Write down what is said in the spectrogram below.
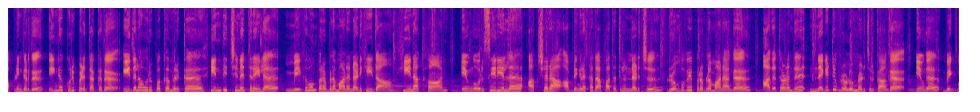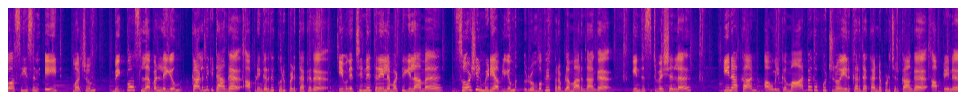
அப்படிங்கிறது இங்க குறிப்பிடத்தக்கது. இதெல்லாம் ஒரு பக்கம் இருக்க ஹிந்தி சின்ன திரையில மிகவும் பிரபலமான நடிகை தான் ஹீனா கான். இவங்க ஒரு சீரியல்ல அக்ஷரா அப்படிங்கிற கதாபாத்திரத்துல நடிச்சு ரொம்பவே பிரபலமானாங்க. அதை தொடர்ந்து நெகட்டிவ் ரோலும் நடிச்சிருக்காங்க. இவங்க பிக் பாஸ் சீசன் எயிட் மற்றும் பிக் பாஸ் லெவன்லயும் கலந்துக்கிட்டாங்க அப்படிங்கிறது குறிப்பிடத்தக்கது. இவங்க சின்ன திரையில மட்டும் இல்லாம சோஷியல் மீடியாவிலயும் ரொம்பவே பிரபலமா இருந்தாங்க. இந்த சுச்சுவேஷன்ல ஹீனா கான் அவங்களுக்கு மார்பக புற்றுநோய் இருக்கிறத கண்டுபிடிச்சிருக்காங்க அப்படின்னு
